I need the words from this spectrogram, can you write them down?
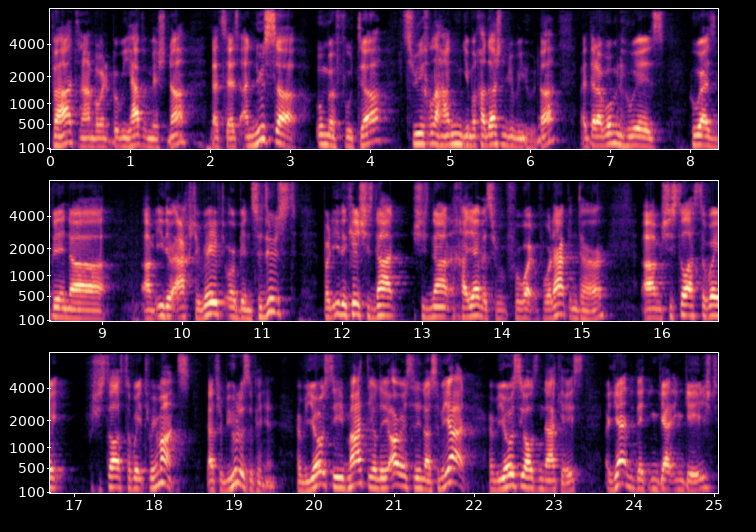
But we have a Mishnah that says, anusa umafuta tzrich gimachadash and that a woman who is who has been uh, um, either actually raped or been seduced. But either case, she's not she's not chayeves for, for, what for what happened to her. Um, she still has to wait. She still has to wait three months. That's Rabbi Yehuda's opinion. Rabbi Yossi matir aris Rabbi Yossi holds in that case again they can get engaged,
